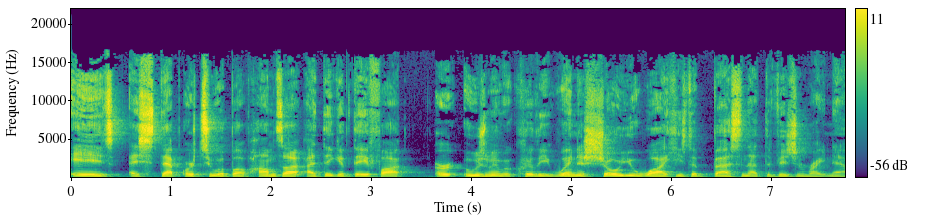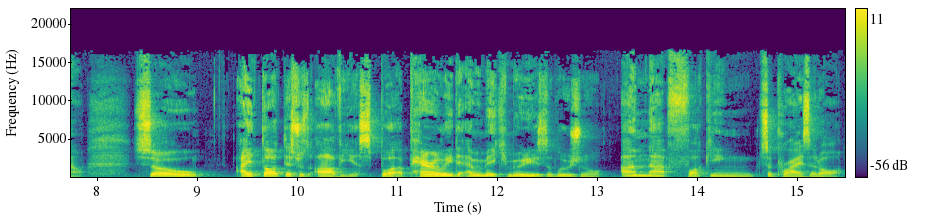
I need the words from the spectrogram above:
is a step or two above Hamza. I think if they fought, er, Usman would clearly win and show you why he's the best in that division right now. So I thought this was obvious, but apparently the MMA community is delusional. I'm not fucking surprised at all.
